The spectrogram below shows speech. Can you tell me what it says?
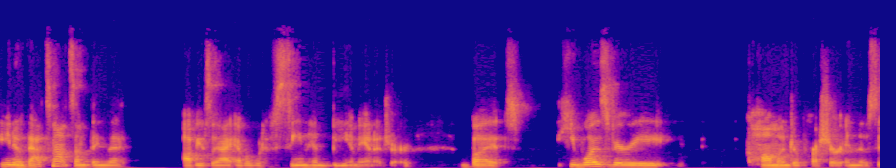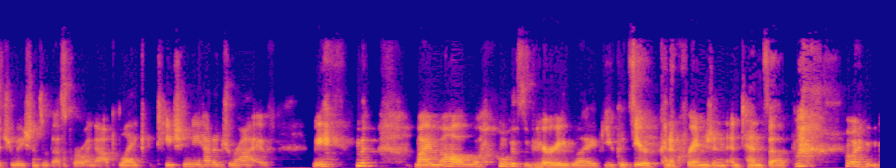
you know, that's not something that obviously I ever would have seen him be a manager. But he was very calm under pressure in those situations with us growing up, like teaching me how to drive. Me, my mom was very like you could see her kind of cringe and, and tense up when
